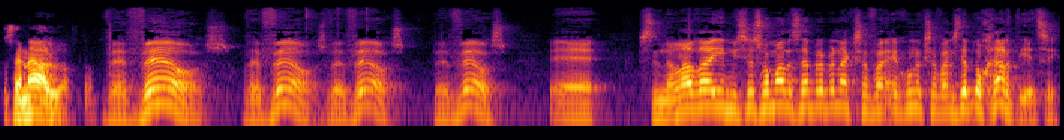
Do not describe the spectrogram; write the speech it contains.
πουθενά άλλο αυτό. Βεβαίως. Βεβαίως. Βεβαίως. Βεβαίως. Ε, στην Ελλάδα οι μισές ομάδες θα έπρεπε να εξαφα... έχουν εξαφανιστεί από το χάρτη, έτσι.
